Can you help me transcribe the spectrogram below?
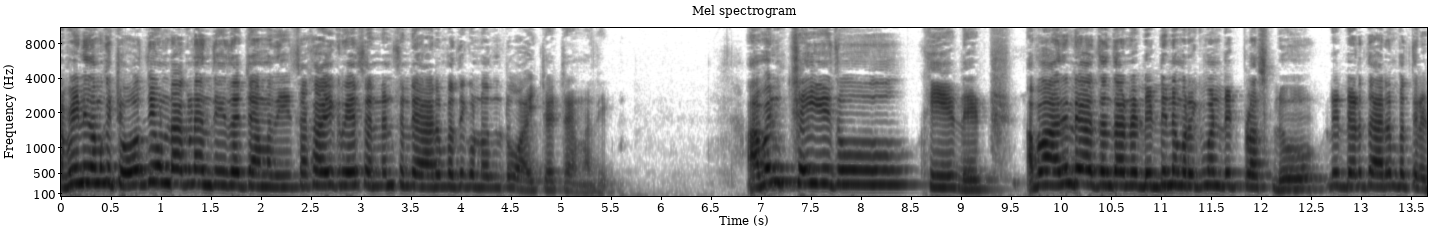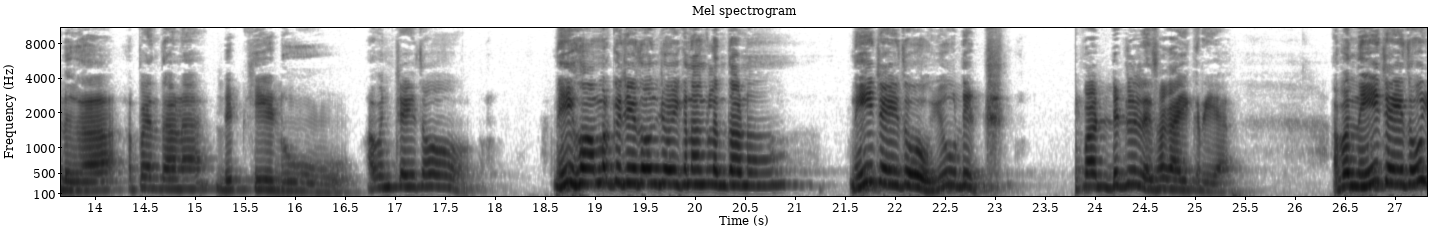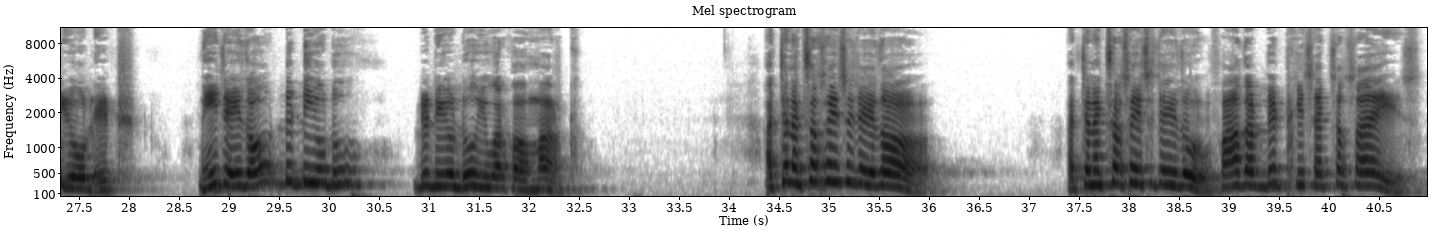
അപ്പോൾ ഇനി നമുക്ക് ചോദ്യം ഉണ്ടാക്കണം എന്ത് ചെയ്ത് വെച്ചാൽ മതി? സഹായക്രിയ സെന്റൻസിന്റെ ആരംഭത്തിൽ കൊണ്ടുവന്നിട്ട് വായിച്ചു വെച്ചാൽ മതി. അവൻ ചെയ്തു. ഹീ ഡിഡ് അപ്പോൾ അതിന്റെ അകത്ത് എന്താണ്? ഡിഡിനെ മുറിക്കുമ്പോൾ ഡിഡ് പ്ലസ് ഡു ഡിഡ് അടുത്ത് ആരംഭത്തിലിടുക അപ്പോൾ എന്താണ്? ഡിഡ് ഹീ ഡു അവൻ ചെയ്തോ. നീ ഹോംവർക്ക് ചെയ്തോ എന്ന് ചോദിക്കണമെങ്കിൽ എന്താണ്? നീ ചെയ്തു. യു ഡിഡ് അപ്പം ഡിഡിലല്ലേ സഹായിക്രിയ അപ്പം നീ ചെയ്തു യു ഡിഡ് നീ ചെയ്തോ did you do did you do your homework അച്ഛൻ എക്സർസൈസ് ചെയ്തോ? അച്ഛൻ എക്സർസൈസ് ചെയ്തു. ഫാദർ ഡിഡ് ഹിസ് എക്സർസൈസ്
